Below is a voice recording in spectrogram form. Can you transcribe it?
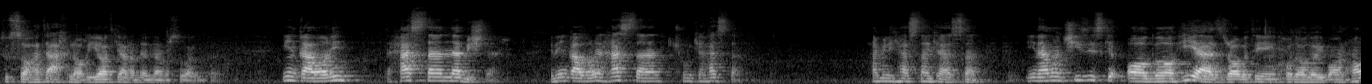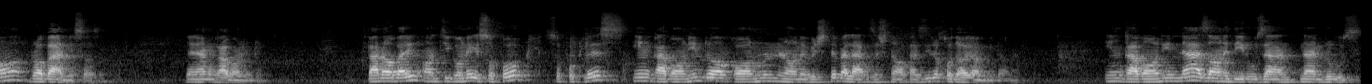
تو ساحت اخلاقیات که الان داریم صحبت می‌کنه این قوانین هستند نه بیشتر. یعنی این قوانین هستند چون که هستند همینی که هستند که هستند این همان چیزی است که آگاهی از رابطه این خداگاهی با آنها را برمیسازه. یعنی همین قوانین رو. بنابراین آنتیگونه سوفوکل سوفوکلس این قوانین را قانون نانوشته و لغزش ناپذیر خدایان می‌داند. این قوانین نه از آن دیروزند نه امروز.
